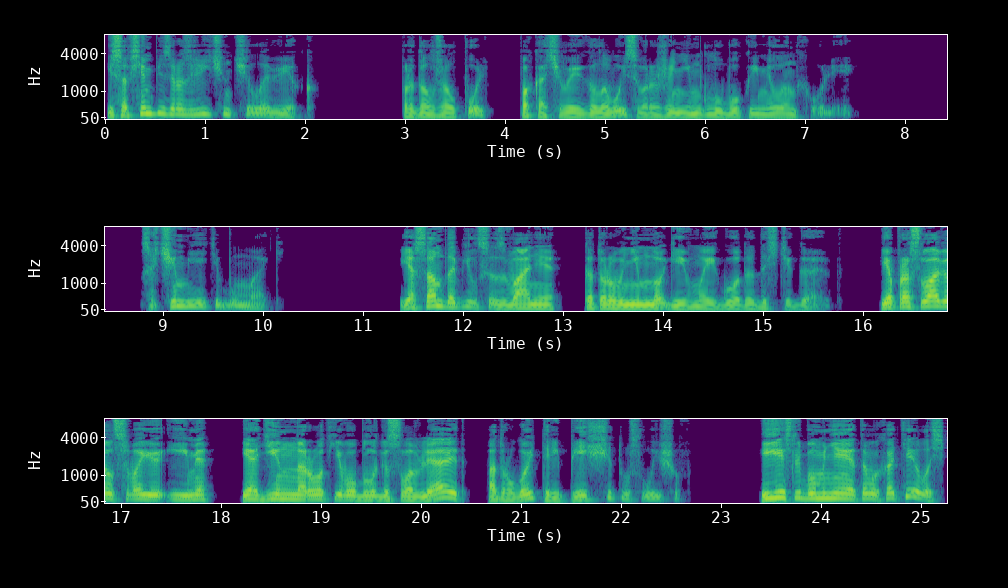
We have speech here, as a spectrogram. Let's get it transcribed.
и совсем безразличен человек, — продолжал Поль, покачивая головой с выражением глубокой меланхолии. Зачем мне эти бумаги? Я сам добился звания, которого немногие в мои годы достигают. Я прославил свое имя, и один народ его благословляет, а другой трепещет, услышав. И если бы мне этого хотелось,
